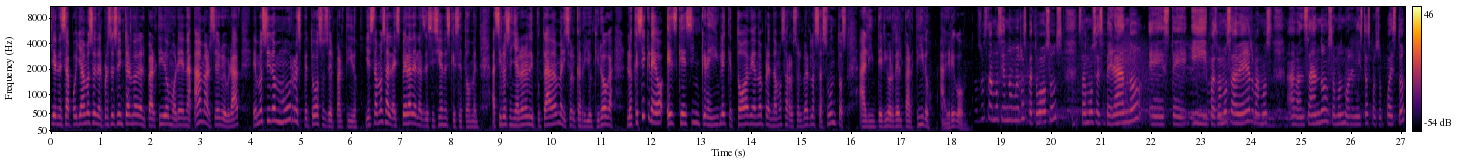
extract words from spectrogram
Quienes apoyamos en el proceso interno del partido Morena a Marcelo Ebrard, hemos sido muy respetuosos del partido y estamos a la espera de las decisiones que se tomen. Así lo señaló la diputada Marisol Carrillo Quiroga. Lo que sí creo es que es increíble que todavía no aprendamos a resolver los asuntos al interior del partido, agregó. Estamos siendo muy respetuosos, estamos esperando, este, y pues vamos a ver, vamos avanzando, somos morenistas por supuesto,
